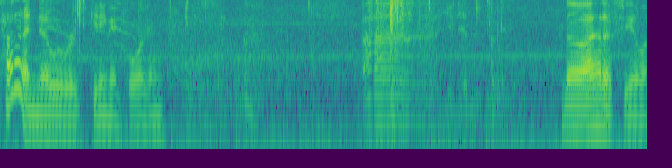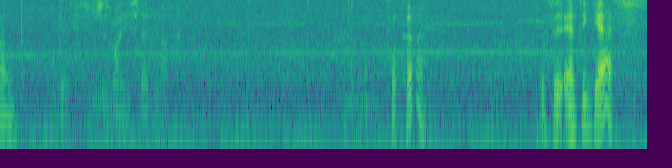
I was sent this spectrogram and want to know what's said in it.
How did I know we were getting a Gorgon? Uh, you didn't. No, I had a feeling. Which is why you said nothing. What could I? It's an empty guess.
